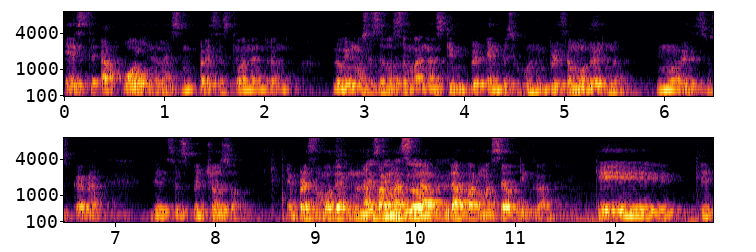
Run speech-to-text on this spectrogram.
este, apoyan a las empresas que van entrando. Lo vimos hace dos semanas que empezó con una empresa moderna, y no ves sus cara de sospechoso. Empresa moderna, la, la, farmacéutica que, que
